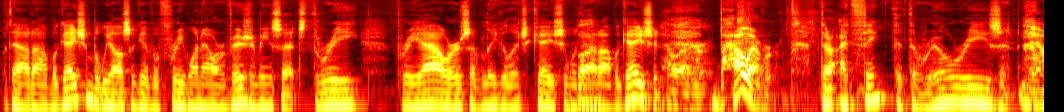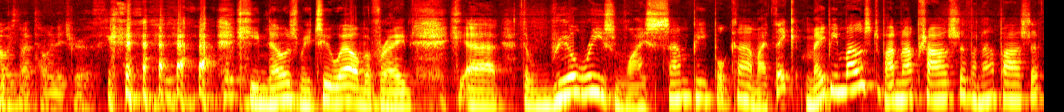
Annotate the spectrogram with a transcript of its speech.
without obligation, but we also give a free one hour vision means that's three free hours of legal education without but, obligation. However, however, there, I think that the real reason now he's not telling the truth. he knows me too well, I'm afraid. Uh, the real reason why some people come, I think maybe most, if I'm not positive, I'm not positive,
